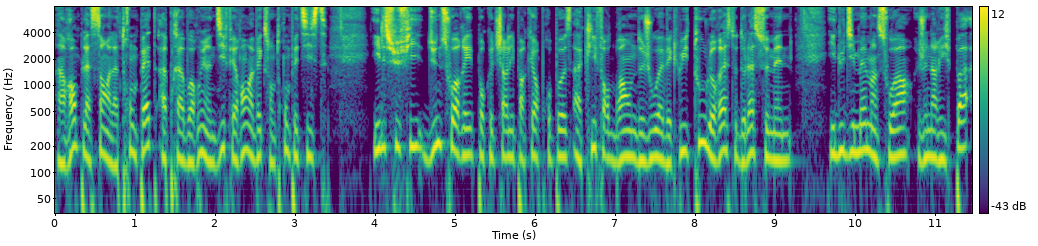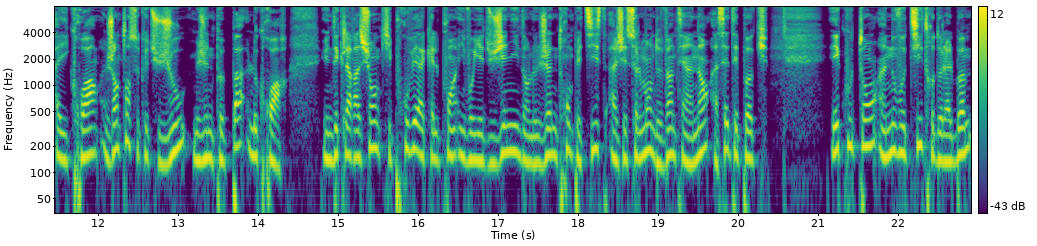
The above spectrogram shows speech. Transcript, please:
un remplaçant à la trompette après avoir eu un différend avec son trompettiste. Il suffit d'une soirée pour que Charlie Parker propose à Clifford Brown de jouer avec lui tout le reste de la semaine. Il lui dit même un soir Je n'arrive pas à y croire, j'entends ce que tu joues, mais je ne peux pas le croire. Une déclaration qui prouvait à quel point il voyait du génie dans le jeune trompettiste âgé seulement de 21 ans à cette époque. Écoutons un nouveau titre de l'album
